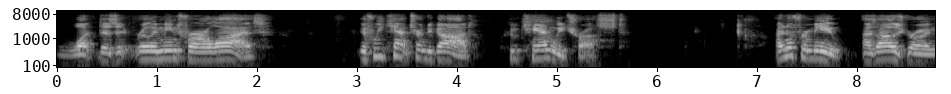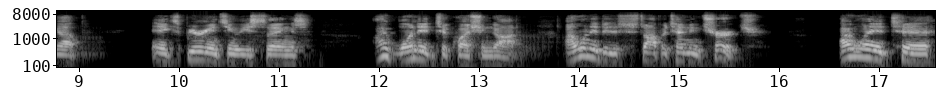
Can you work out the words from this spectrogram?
What does it really mean for our lives? If we can't turn to God, who can we trust? I know for me, as I was growing up and experiencing these things, I wanted to question God. I wanted to stop attending church. I wanted to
